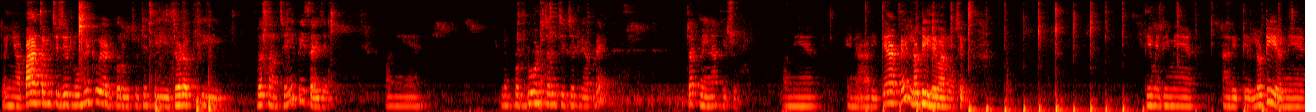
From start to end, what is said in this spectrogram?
તો અહીંયા પાંચ ચમચી જેટલું મીઠું એડ કરું છું, જેથી ઝડપથી લસણ છે એ પીસાઈ જાય. અને લગભગ દોઢ ચમચી જેટલી આપણે ચટણી નાખીશું. અને એને આ રીતે આપણે લઢી લેવાનું છે. ધીમે ધીમે આ રીતે લઢી અને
